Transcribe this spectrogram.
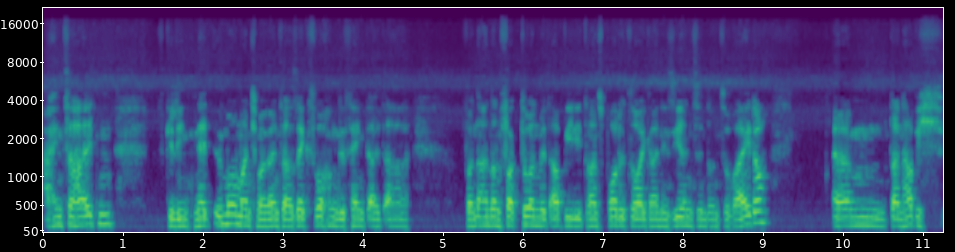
einzuhalten gelingt nicht immer. Manchmal werden es auch sechs Wochen. Das hängt halt auch von anderen Faktoren mit ab, wie die Transporte zu organisieren sind und so weiter. Ähm, dann habe ich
